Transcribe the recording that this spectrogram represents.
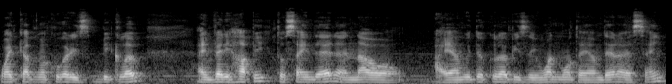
Whitecaps Vancouver is big club. I'm very happy to sign there, and now I am with the club. Is in one month I am there. I sign.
